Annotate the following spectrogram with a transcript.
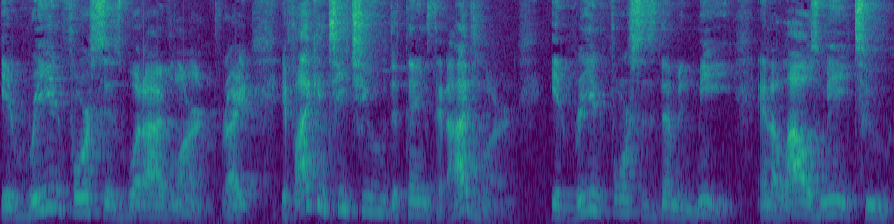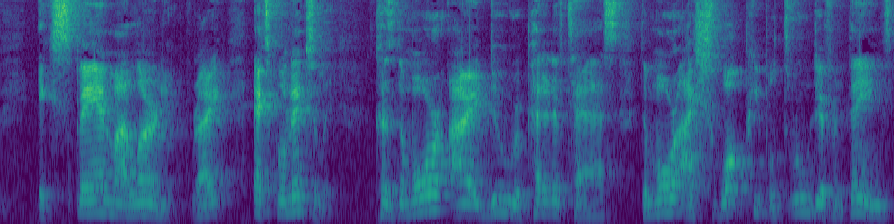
it reinforces what I've learned, right? If I can teach you the things that I've learned, it reinforces them in me and allows me to expand my learning, right? Exponentially. Because the more I do repetitive tasks, the more I walk people through different things,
